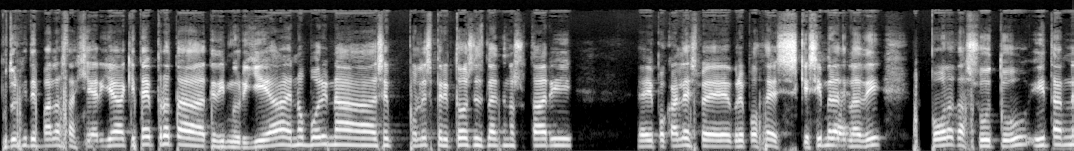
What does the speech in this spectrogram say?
που του έρχεται μπάλα στα χέρια, κοιτάει πρώτα τη δημιουργία, ενώ μπορεί να, σε πολλές περιπτώσεις δηλαδή, να σουτάρει ε, υπό καλέ ε, προποθέσει. Και σήμερα ναι. δηλαδή όλα τα σου του ήταν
